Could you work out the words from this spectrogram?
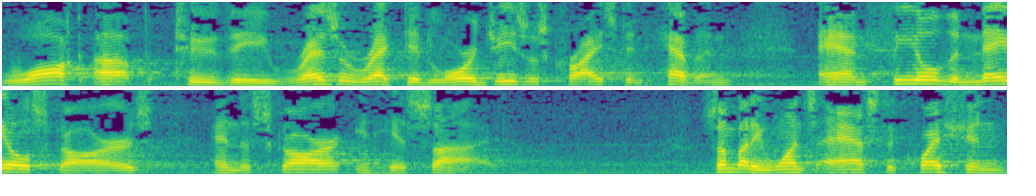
walk up to the resurrected Lord Jesus Christ in heaven and feel the nail scars and the scar in his side. Somebody once asked the question,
